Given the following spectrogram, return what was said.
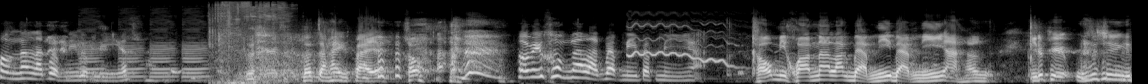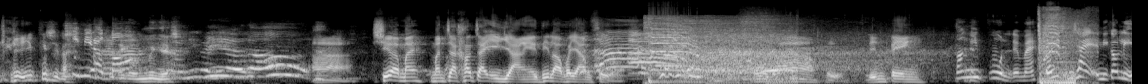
ผมน่ารักแบบนี้แบบนี้อะค่ะ แล้วจะให้ไปเขา เขามีความน่ารักแบบนี้แบบนี้อ่ะ เขามีความน่ารักแบบนี้แบบนี้อ่ะ 이렇게 웃으시는 게 되게 이쁘시다. ที่มีเราต้ 이거 없는 게? อ่า เชื่อไหมมันจะเข้าใจอีกอย่างอย่างที่เราพยายามสื่อโอ้ว้าวลิ้นเปง ต้องญี่ปุ่นได้ไหมเฮ้ย ไม่ใช่ อันนี้เกาหลี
